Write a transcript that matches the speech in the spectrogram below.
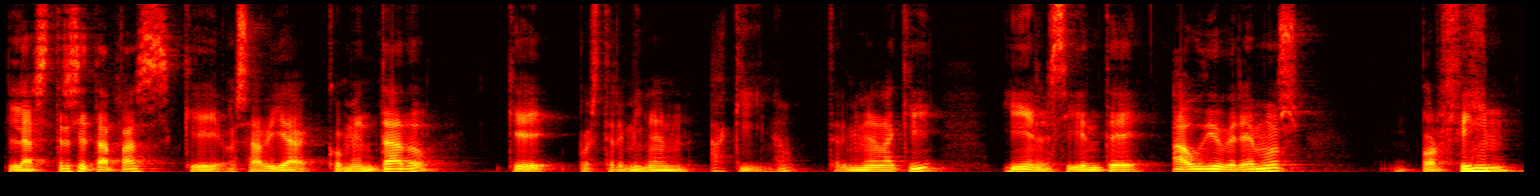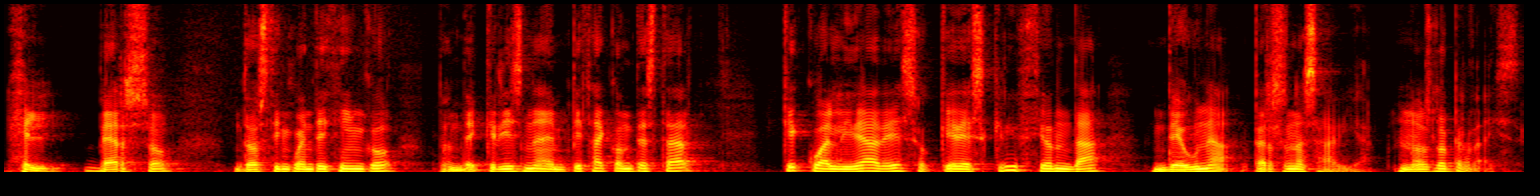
las tres etapas que os había comentado que pues terminan aquí, ¿no? Terminan aquí y en el siguiente audio veremos por fin el verso 255 donde Krishna empieza a contestar qué cualidades o qué descripción da de una persona sabia. No os lo perdáis.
